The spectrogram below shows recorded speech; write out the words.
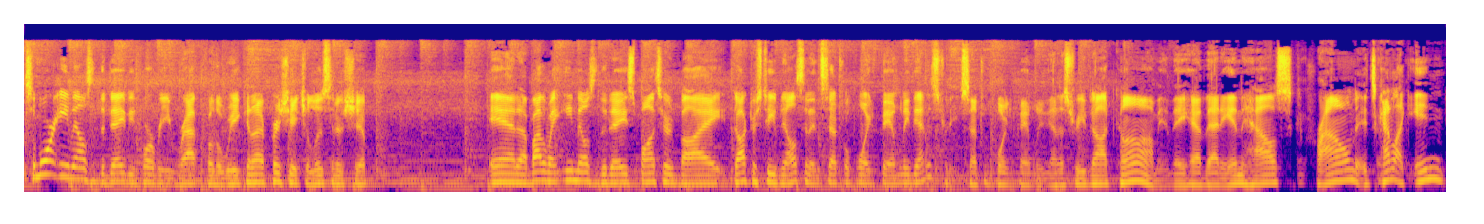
Some more emails of the day before we wrap for the week, and I appreciate your listenership. And uh, by the way, emails of the day sponsored by Dr. Steve Nelson and Central Point Family Dentistry, centralpointfamilydentistry.com. And they have that in house crown. It's kind of like in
